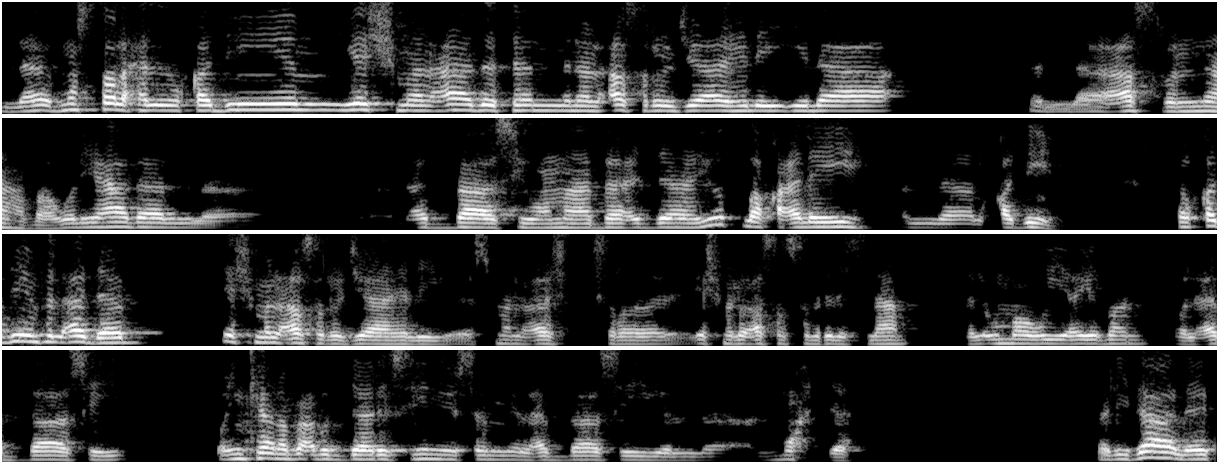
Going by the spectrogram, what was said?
المصطلح القديم يشمل عادة من العصر الجاهلي إلى عصر النهضة ولهذا العباسي وما بعده يطلق عليه القديم. القديم في الأدب يشمل العصر الجاهلي ويشمل العصر يشمل عصر صدر الإسلام الأموي أيضا والعباسي وإن كان بعض الدارسين يسمي العباسي المحدث. فلذلك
